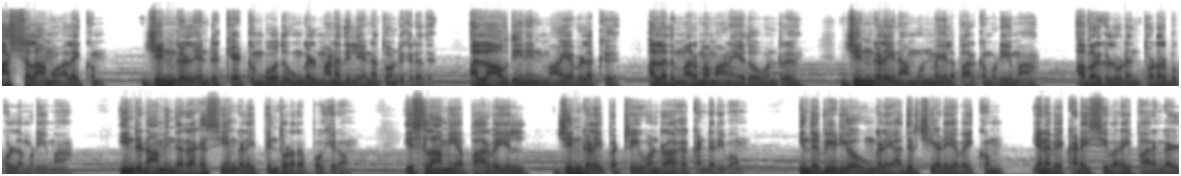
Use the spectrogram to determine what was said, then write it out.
ஆஷலாமு அலைக்கும். ஜின்கள் என்று கேட்கும்போது உங்கள் மனதில் என்ன தோன்றுகிறது? அல்லாவுதீனின் மாய விளக்கு அல்லது மர்மமான ஏதோ ஒன்று? ஜின்களை நாம் உண்மையில பார்க்க முடியுமா? அவர்களுடன் தொடர்பு கொள்ள முடியுமா? இன்று நாம் இந்த ரகசியங்களை பின்தொடரப் போகிறோம். இஸ்லாமிய பார்வையில் ஜின்களை பற்றி ஒன்றாக கண்டறிவோம். இந்த வீடியோ உங்களை அதிர்ச்சியடைய வைக்கும். எனவே கடைசி வரை பாருங்கள்.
